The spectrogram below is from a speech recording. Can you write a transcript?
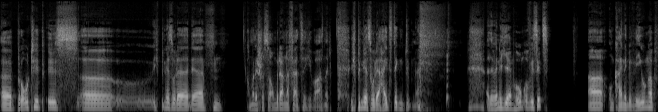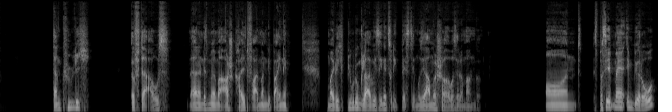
Äh, Pro-Tipp ist, äh, ich bin ja so der, der, hm, kann man das schon sagen mit einer 40? Ich weiß nicht. Ich bin ja so der Heizdecken-Typ. Ne? Also wenn ich hier im Homeoffice sitze äh, und keine Bewegung habe, dann kühle ich öfter aus. Ja, dann ist mir immer arschkalt, vor allem an die Beine. Und meine Durchblutung, glaube ich, ist eh nicht so die beste. Muss ich auch mal schauen, was ich da machen kann. Und es passiert mir im Büro,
